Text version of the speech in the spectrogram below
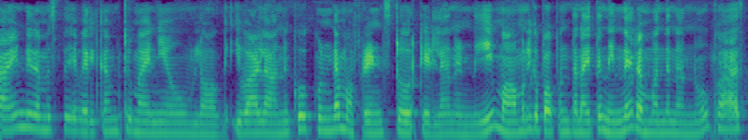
హాయ్ అండి నమస్తే. Welcome to my new vlog. ఇవాళ అనుకోకుండా మా ఫ్రెండ్ స్టోర్కి వెళ్ళానండి. మామూలుగా పాపం తనైతే నిన్నే రమ్మంది నన్ను. కాస్త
